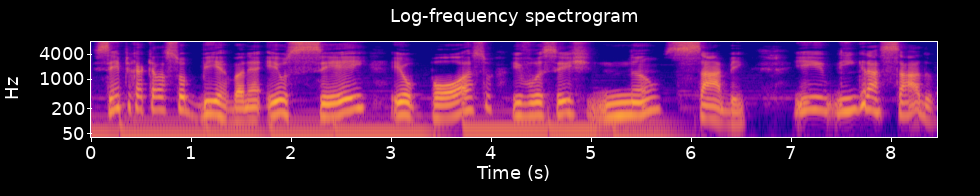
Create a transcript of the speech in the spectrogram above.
sempre com aquela soberba, né? Eu sei, eu posso e vocês não sabem. E, e engraçado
